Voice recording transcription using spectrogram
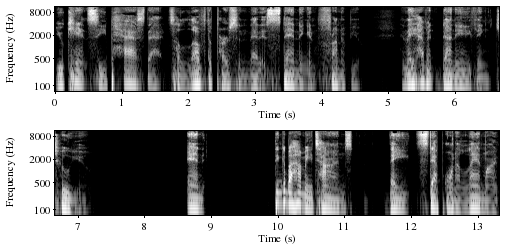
you can't see past that to love the person that is standing in front of you and they haven't done anything to you. And think about how many times they step on a landmine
